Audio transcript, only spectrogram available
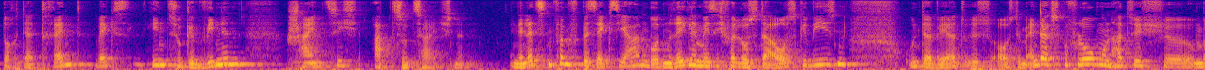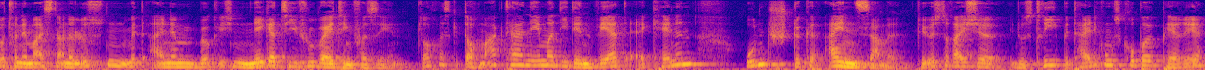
doch der Trendwechsel hin zu Gewinnen scheint sich abzuzeichnen. In den letzten fünf bis sechs Jahren wurden regelmäßig Verluste ausgewiesen und der Wert ist aus dem Index geflogen und hat sich äh, wird von den meisten Analysten mit einem wirklichen negativen Rating versehen. Doch es gibt auch Marktteilnehmer, die den Wert erkennen und Stücke einsammeln. Die österreichische Industriebeteiligungsgruppe Perre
